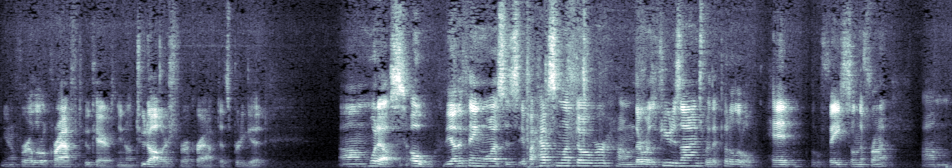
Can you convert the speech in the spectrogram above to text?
you know, for a little craft, who cares? You know, two dollars for a craft, that's pretty good. Um, what else? Oh, the other thing was is if I have some left over, um, there was a few designs where they put a little head, little face on the front. Um,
